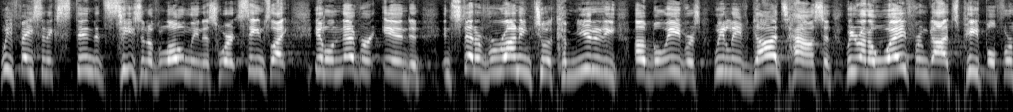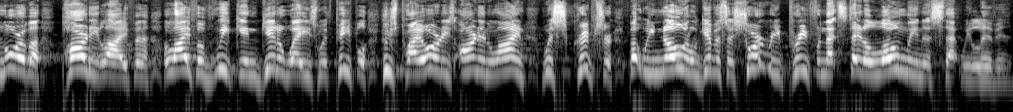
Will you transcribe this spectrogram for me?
We face an extended season of loneliness where it seems like it'll never end. And instead of running to a community of believers, we leave God's house and we run away from God's people for more of a party life and a life of weekend getaways with people whose priorities aren't in line with Scripture, but we know it'll give us a short reprieve from that state of loneliness that we live in.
